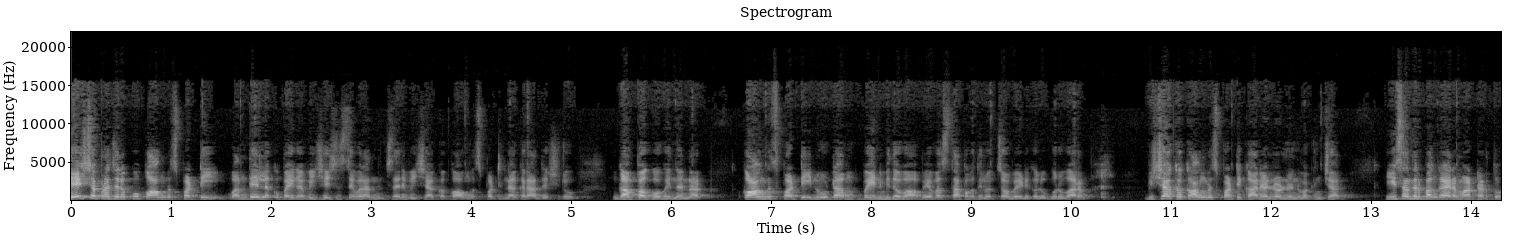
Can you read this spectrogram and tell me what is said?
దేశ ప్రజలకు కాంగ్రెస్ పార్టీ వందేళ్ళకు పైగా విశేష సేవలు అందించిందని విశాఖ కాంగ్రెస్ పార్టీ నగర అధ్యక్షుడు గంప గోవింద్ అన్నారు. కాంగ్రెస్ పార్టీ నూట ముప్పై ఎనిమిదవ వ్యవస్థాపక దినోత్సవ వేడుకలు గురువారం విశాఖ కాంగ్రెస్ పార్టీ కార్యాలయంలో నిర్వహించారు. ఈ సందర్భంగా ఆయన మాట్లాడుతూ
